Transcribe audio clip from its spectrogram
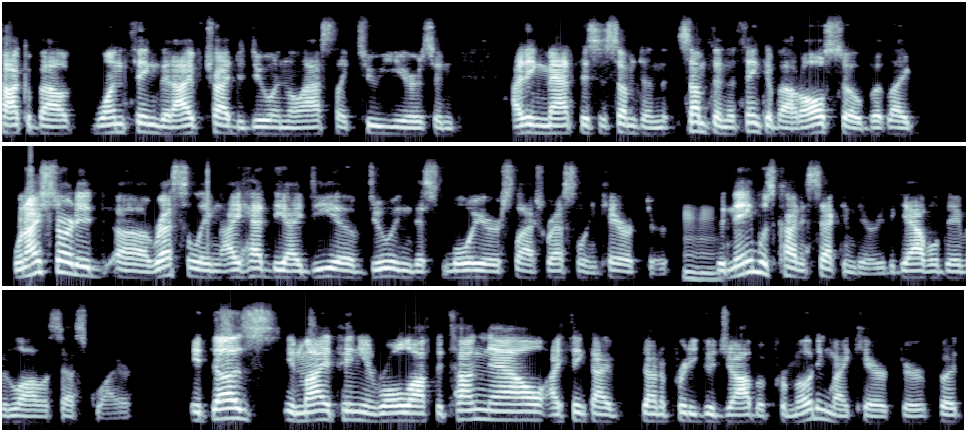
talk about one thing that I've tried to do in the last like two years, and I think Matt, this is something something to think about also. But like when I started uh, wrestling, I had the idea of doing this lawyer slash wrestling character. Mhm. The name was kind of secondary, the Gavel David Lawless Esquire. It does, in my opinion, roll off the tongue now. I think I've done a pretty good job of promoting my character. But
